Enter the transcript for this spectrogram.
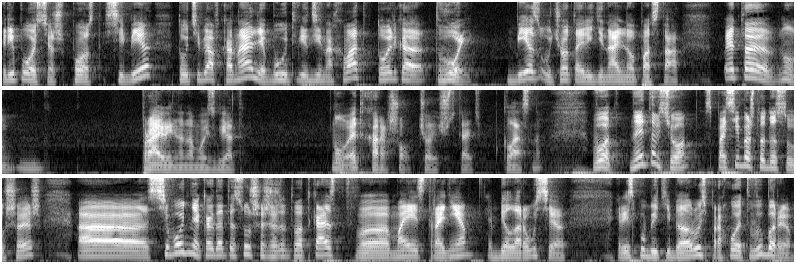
репостишь пост себе, то у тебя в канале будет един охват только твой, без учета оригинального поста. Это, ну, правильно, на мой взгляд. Ну, это хорошо, что еще сказать. Классно. Вот, на этом все. Спасибо, что дослушаешь. А, сегодня, когда ты слушаешь этот подкаст, в моей стране, Беларуси, Республике Беларусь, проходят выборы.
